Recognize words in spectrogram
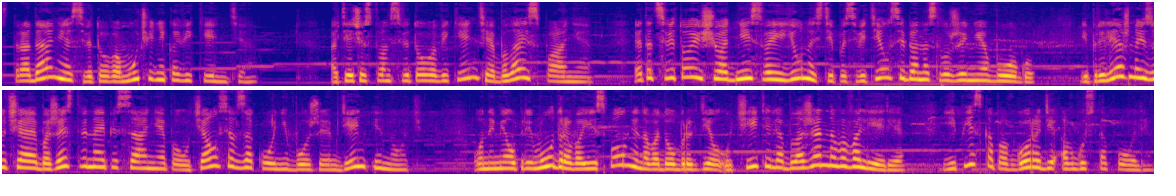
Страдания святого мученика Викентия. Отечеством святого Викентия была Испания. Этот святой еще от дней своей юности посвятил себя на служение Богу и, прилежно изучая божественное писание, поучался в законе Божием день и ночь. Он имел премудрого и исполненного добрых дел учителя, блаженного Валерия, епископа в городе Августополе.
